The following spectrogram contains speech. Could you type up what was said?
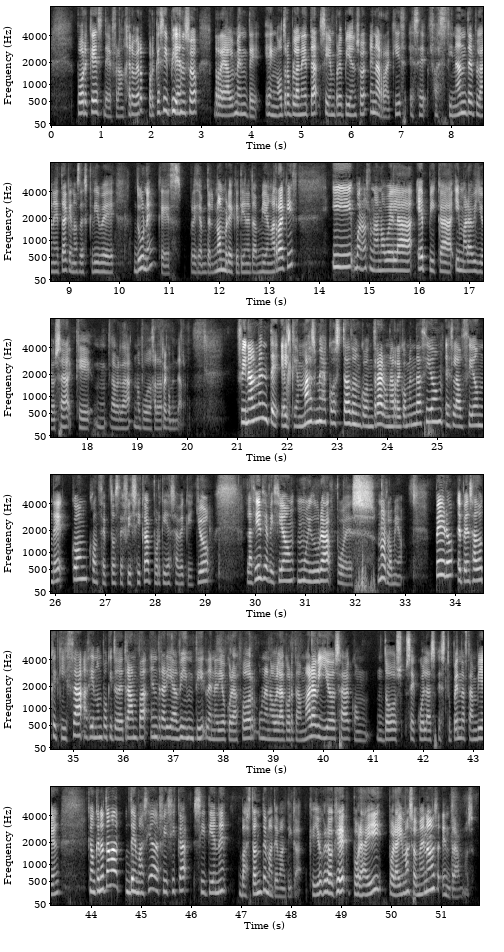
porque es de Frank Herbert, porque si pienso realmente en otro planeta, siempre pienso en Arrakis, ese fascinante planeta que nos describe Dune, que es precisamente el nombre que tiene también Arrakis. Y bueno, es una novela épica y maravillosa que mm, la verdad no puedo dejar de recomendar. Finalmente, el que más me ha costado encontrar una recomendación es la opción de con conceptos de física, porque ya sabe que yo, la ciencia ficción muy dura, pues no es lo mío. Pero he pensado que quizá haciendo un poquito de trampa entraría Vinti de Nedio Corafor, una novela corta maravillosa con dos secuelas estupendas también, que aunque no tenga demasiada física, sí tiene bastante matemática, que yo creo que por ahí, por ahí más o menos entramos.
